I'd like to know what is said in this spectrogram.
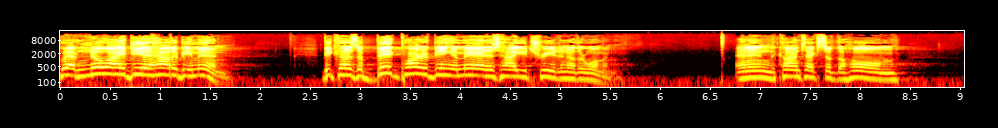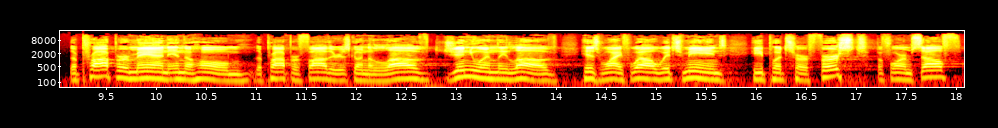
who have no idea how to be men. Because a big part of being a man is how you treat another woman. And in the context of the home, the proper man in the home, the proper father, is going to love, genuinely love his wife well, which means he puts her first before himself.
